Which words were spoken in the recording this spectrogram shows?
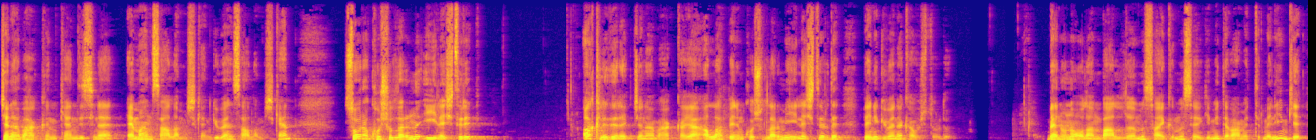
Cenab-ı Hakk'ın kendisine eman sağlamışken, güven sağlamışken, sonra koşullarını iyileştirip, aklederek Cenab-ı Hakk'a ya Allah benim koşullarımı iyileştirdi, beni güvene kavuşturdu. Ben ona olan bağlılığımı, saygımı, sevgimi devam ettirmeliyim ki,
